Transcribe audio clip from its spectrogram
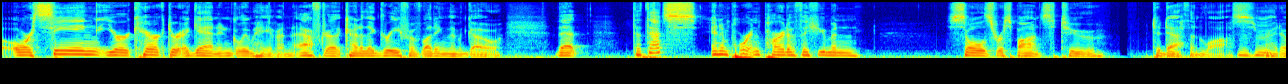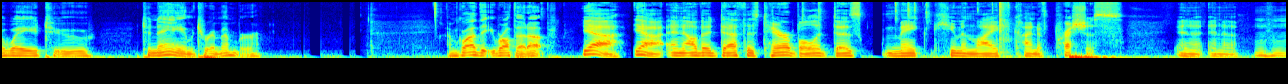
or seeing your character again in Gloomhaven after kind of the grief of letting them go that that that's an important part of the human soul's response to to death and loss mm-hmm. right a way to to name to remember i'm glad that you brought that up Yeah, yeah. And although death is terrible, it does make human life kind of precious in a in a mm-hmm.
